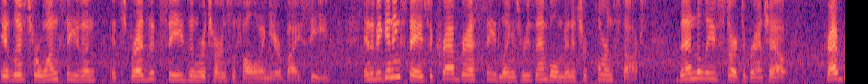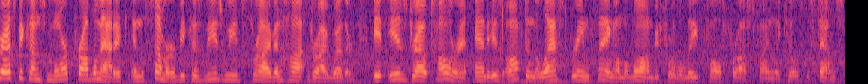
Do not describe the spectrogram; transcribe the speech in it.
It lives for one season, it spreads its seeds and returns the following year by seed. In the beginning stage, the crabgrass seedlings resemble miniature corn stalks. Then the leaves start to branch out. Crabgrass becomes more problematic in the summer because these weeds thrive in hot, dry weather. It is drought tolerant and is often the last green thing on the lawn before the late fall frost finally kills the stems.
